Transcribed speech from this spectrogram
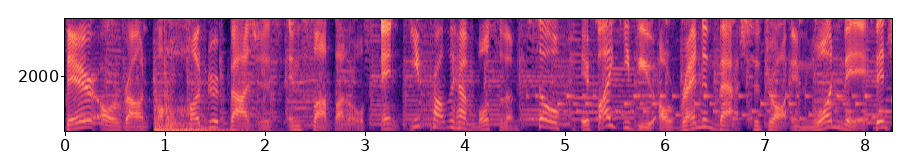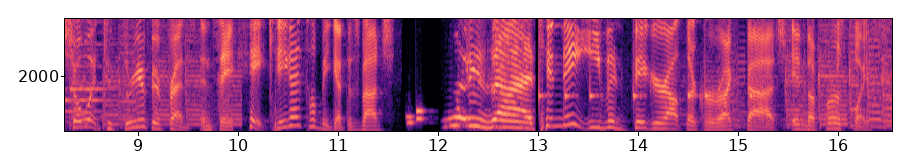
There are around 100 badges in Slap Battles, and you probably have most of them. So, if I give you a random badge to draw in one minute, then show it to three of your friends and say, hey, can you guys help me get this badge? What is that? Can they even figure out the correct badge in the first place?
